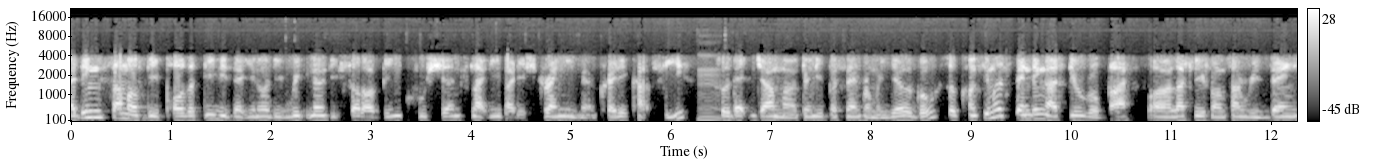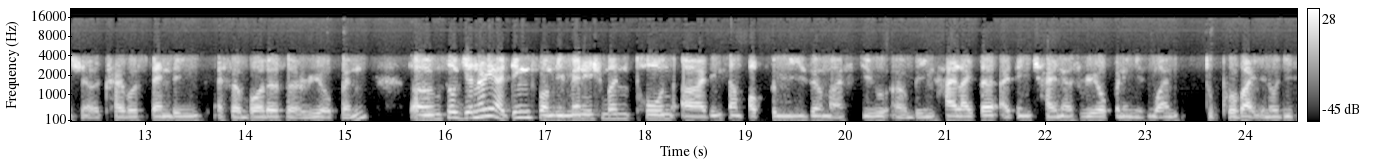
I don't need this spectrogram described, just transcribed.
I think some of the positive is that, you know, the weakness is sort of being cushioned slightly by the strength in the credit card fees. Mm. So that jumped uh, 20% from a year ago. So consumer spending are still robust, uh, largely from some revenge uh, travel spending as the borders uh, reopen. Um, so generally, I think from the management tone, uh, I think some optimism are still uh, being highlighted. I think China's reopening is one to provide, you know, this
